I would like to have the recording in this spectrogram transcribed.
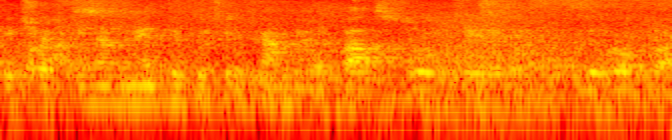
che c'è finalmente questo cambio di passo che l'Europa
